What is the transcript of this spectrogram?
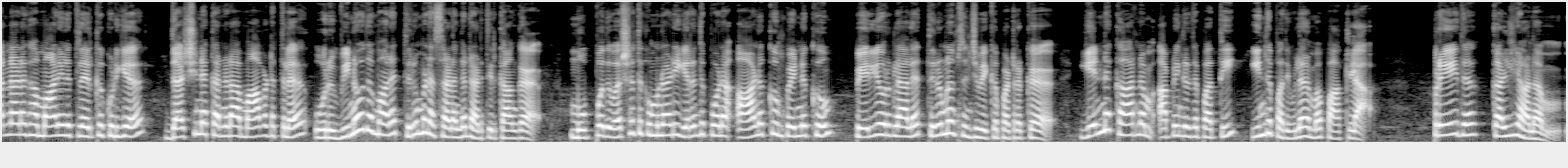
கர்நாடகா மாநிலத்தில் இருக்கக்கூடிய தட்சிண கன்னடா மாவட்டத்துல ஒரு வினோதமான திருமண சடங்கு நடத்திருக்காங்க. முப்பது வருஷத்துக்கு முன்னாடி இறந்து போன ஆணுக்கும் பெண்ணுக்கும் பெரியோர்களால திருமணம் செஞ்சு வைக்கப்பட்டிருக்கு. என்ன காரணம் அப்படிங்கறத பத்தி இந்த பதிவுல நம்ம பார்க்கலாம். பிரேத கல்யாணம்.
